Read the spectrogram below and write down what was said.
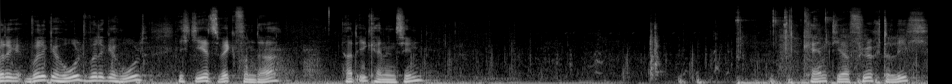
Wurde, wurde geholt, wurde geholt. Ich gehe jetzt weg von da. Hat eh keinen Sinn. Campt ja fürchterlich.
